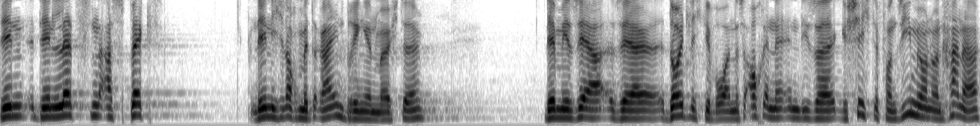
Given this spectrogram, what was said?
den, den letzten Aspekt, den ich noch mit reinbringen möchte, der mir sehr, sehr deutlich geworden ist, auch in, in dieser Geschichte von Simeon und Hannah,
